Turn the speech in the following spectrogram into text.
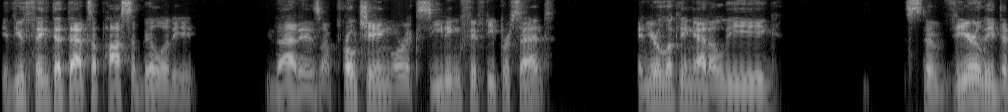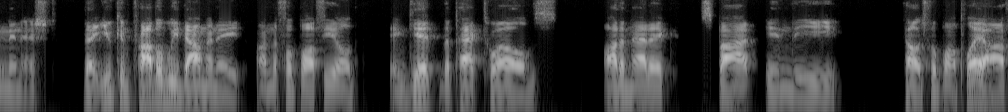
if you think that that's a possibility that is approaching or exceeding 50%, and you're looking at a league severely diminished that you can probably dominate on the football field and get the Pac 12's automatic spot in the college football playoff.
